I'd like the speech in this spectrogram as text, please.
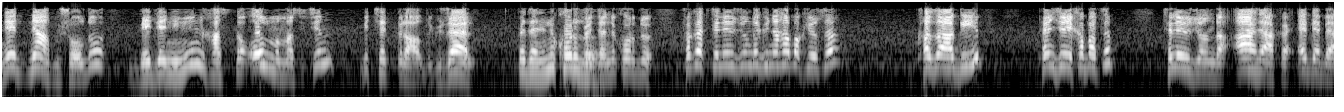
Ne, ne yapmış oldu? Bedeninin hasta olmaması için bir tedbir aldı. Güzel. Bedenini korudu. Bedenini korudu. Fakat televizyonda günaha bakıyorsa kazağı giyip pencereyi kapatıp televizyonda ahlaka, edebe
